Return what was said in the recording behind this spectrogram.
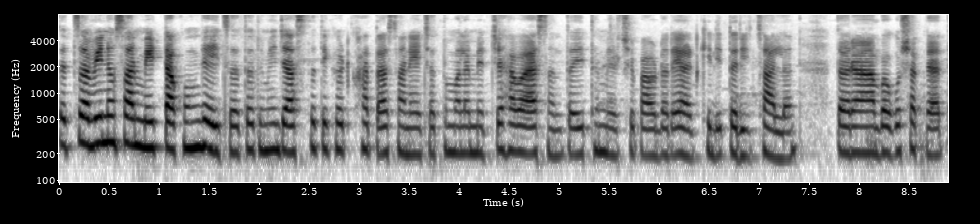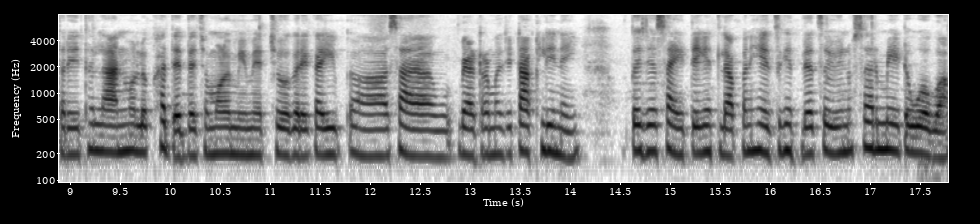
तर चवीनुसार मीठ टाकून घ्यायचं. तर तुम्ही जास्त तिखट खाता असाल याच्यात तुम्हाला मिरची हवा असेल तर इथं मिरची पावडर ॲड केली तरी चालन. तर बघू शकता तर इथं लहान मुलं खातात त्याच्यामुळं मी मिरची वगैरे काही सा बॅटरमध्ये टाकली नाही. तर जे साहित्य घेतलं आपण हेच घेतलं चवीनुसार मीठ ओवा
